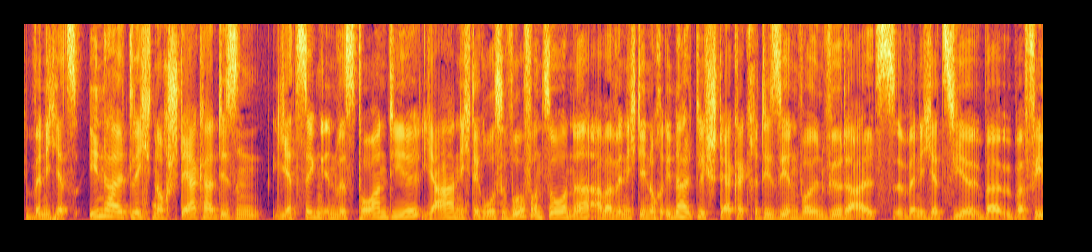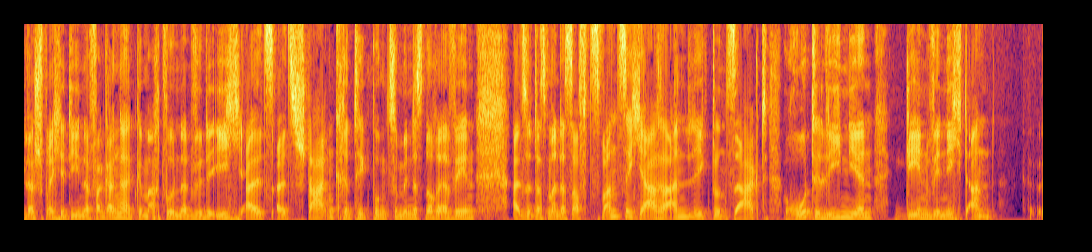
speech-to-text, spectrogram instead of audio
wenn ich jetzt inhaltlich noch stärker diesen jetzigen Investorendeal, ja, nicht der große Wurf und so, ne? aber wenn ich den noch inhaltlich stärker kritisieren wollen würde, als wenn ich jetzt hier über, über Fehler spreche, die in der Vergangenheit gemacht wurden, dann würde ich als, als starken Kritikpunkt zumindest noch erwähnen. Also, dass man das auf 20 Jahre anlegt und sagt, rote Linien gehen wir nicht an. Äh,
